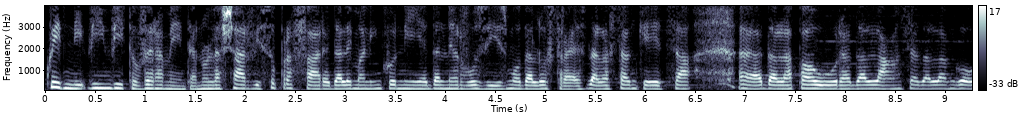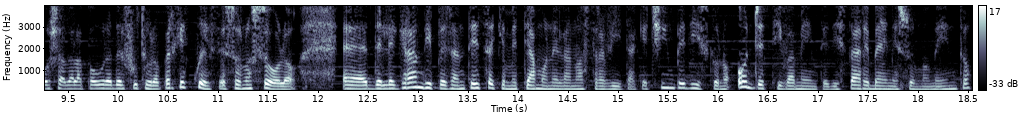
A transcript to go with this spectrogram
Quindi vi invito veramente a non lasciarvi sopraffare dalle malinconie, dal nervosismo, dallo stress, dalla stanchezza, eh, dalla paura, dall'ansia, dall'angoscia, dalla paura del futuro, perché queste sono solo eh, delle grandi pesantezze che mettiamo nella nostra vita, che ci impediscono oggettivamente di stare bene sul momento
